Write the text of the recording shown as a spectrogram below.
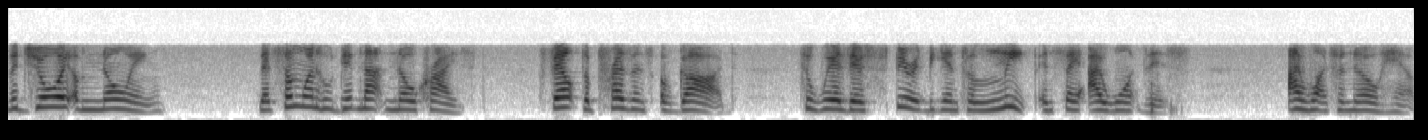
The joy of knowing that someone who did not know Christ felt the presence of God to where their spirit began to leap and say, I want this. I want to know him.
